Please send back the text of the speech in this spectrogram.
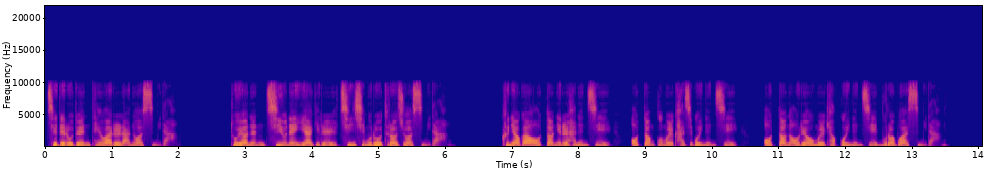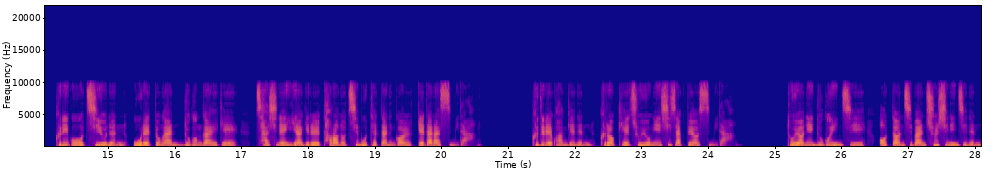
제대로 된 대화를 나누었습니다. 도연은 지훈의 이야기를 진심으로 들어주었습니다. 그녀가 어떤 일을 하는지, 어떤 꿈을 가지고 있는지, 어떤 어려움을 겪고 있는지 물어보았습니다. 그리고 지우는 오랫동안 누군가에게 자신의 이야기를 털어놓지 못했다는 걸 깨달았습니다. 그들의 관계는 그렇게 조용히 시작되었습니다. 도연이 누구인지 어떤 집안 출신인지는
